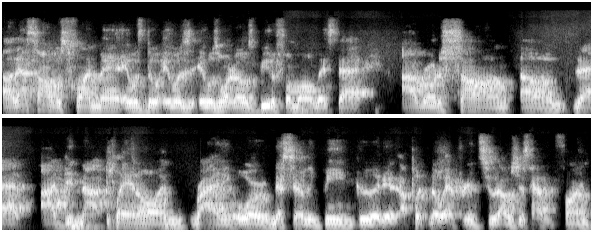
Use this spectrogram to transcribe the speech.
Uh, that song was fun, man. It was the, it was it was one of those beautiful moments that I wrote a song um, that I did not plan on writing or necessarily being good at. I put no effort into it. I was just having fun,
